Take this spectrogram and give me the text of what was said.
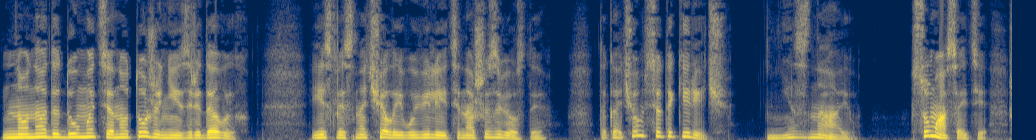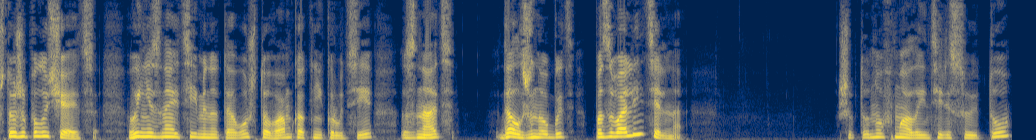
Но надо думать, оно тоже не из рядовых. Если сначала его вели эти наши звезды, так о чем все-таки речь? Не знаю. С ума сойти. Что же получается? Вы не знаете именно того, что вам, как ни крути, знать должно быть позволительно. Шептунов мало интересует то,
